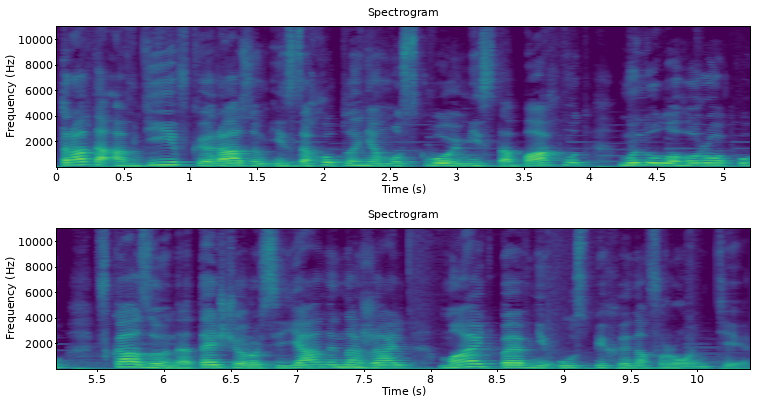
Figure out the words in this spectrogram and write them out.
втрата Авдіївки разом із захопленням Москвою міста Бахмут минулого року вказує на те, що росіяни, на жаль, мають певні успіхи на фронті.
